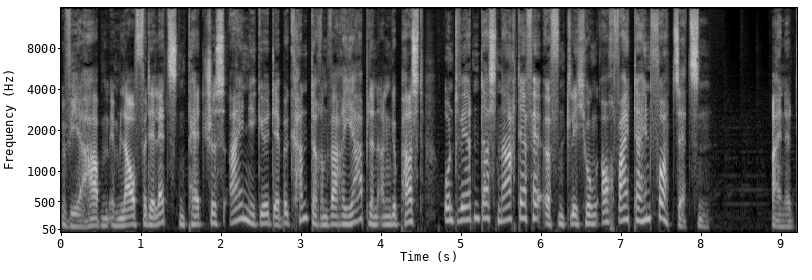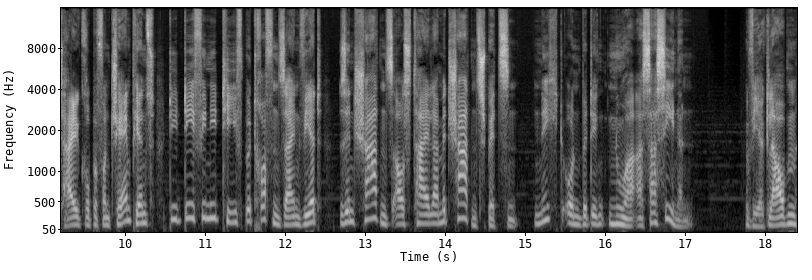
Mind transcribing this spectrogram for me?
Wir haben im Laufe der letzten Patches einige der bekannteren Variablen angepasst und werden das nach der Veröffentlichung auch weiterhin fortsetzen. Eine Teilgruppe von Champions, die definitiv betroffen sein wird, sind Schadensausteiler mit Schadensspitzen, nicht unbedingt nur Assassinen. Wir glauben,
